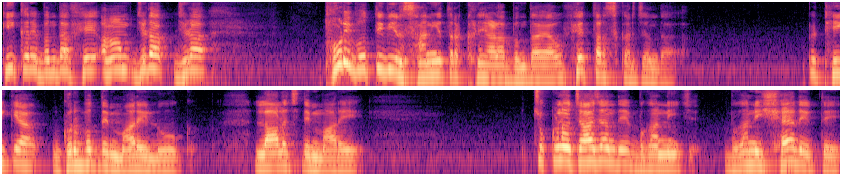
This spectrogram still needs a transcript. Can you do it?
ਕੀ ਕਰੇ ਬੰਦਾ ਫੇ ਆਮ ਜਿਹੜਾ ਜਿਹੜਾ ਥੋੜੀ ਬਹੁਤੀ ਵੀ ਇਨਸਾਨੀਅਤ ਰੱਖਣੇ ਵਾਲਾ ਬੰਦਾ ਆ, ਉਹ ਫੇ ਤਰਸ ਕਰ ਜਾਂਦਾ। ਵੀ ਠੀਕ ਆ, ਗੁਰਬਤ ਦੇ ਮਾਰੇ ਲੋਕ, ਲਾਲਚ ਦੇ ਮਾਰੇ, ਚੁੱਕਣਾ ਚਾਹ ਜਾਂਦੇ ਬਗਾਨੀ ਚ, ਬਗਾਨੀ ਸ਼ਹਿ ਦੇ ਉੱਤੇ।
